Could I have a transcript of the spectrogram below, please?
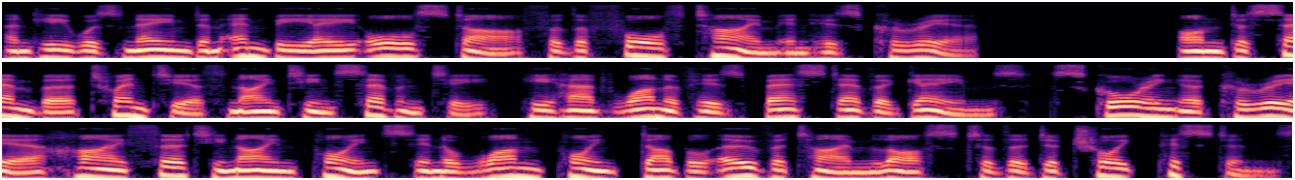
and he was named an NBA All-Star for the fourth time in his career. On December 20, 1970, he had one of his best ever games, scoring a career-high 39 points in a one-point double overtime loss to the Detroit Pistons.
